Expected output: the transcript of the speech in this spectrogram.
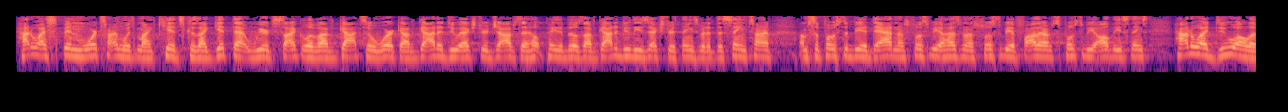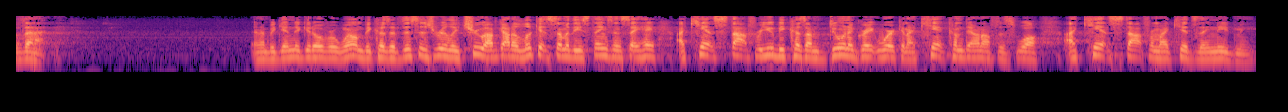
How do I spend more time with my kids? Cause I get that weird cycle of I've got to work. I've got to do extra jobs to help pay the bills. I've got to do these extra things. But at the same time, I'm supposed to be a dad and I'm supposed to be a husband. I'm supposed to be a father. I'm supposed to be all these things. How do I do all of that? And I begin to get overwhelmed because if this is really true, I've got to look at some of these things and say, hey, I can't stop for you because I'm doing a great work and I can't come down off this wall. I can't stop for my kids. They need me.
